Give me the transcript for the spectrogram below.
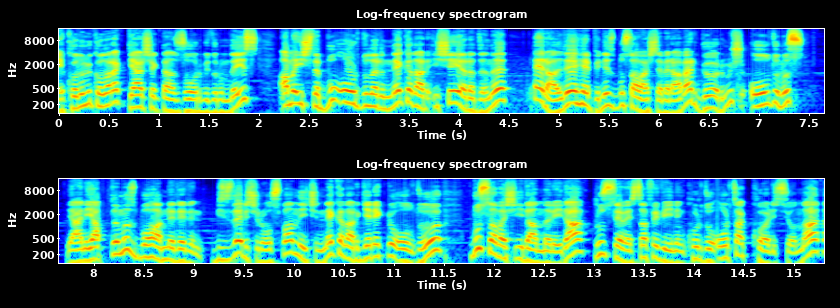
ekonomik olarak gerçekten zor bir durumdayız. Ama işte bu orduların ne kadar işe yaradığını herhalde hepiniz bu savaşla beraber görmüş oldunuz. Yani yaptığımız bu hamlelerin bizler için Osmanlı için ne kadar gerekli olduğu bu savaş ilanlarıyla Rusya ve Safevi'nin kurduğu ortak koalisyonla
